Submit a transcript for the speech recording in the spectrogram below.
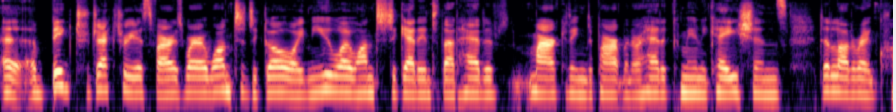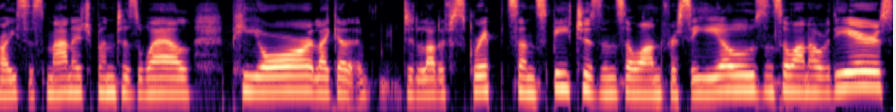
a, a big trajectory as far as where I wanted to go. I knew I wanted to get into that head of marketing department or head of communications. Did a lot around crisis management as well, PR. Like I did a lot of scripts and speeches and so on for CEOs and so on over the years.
